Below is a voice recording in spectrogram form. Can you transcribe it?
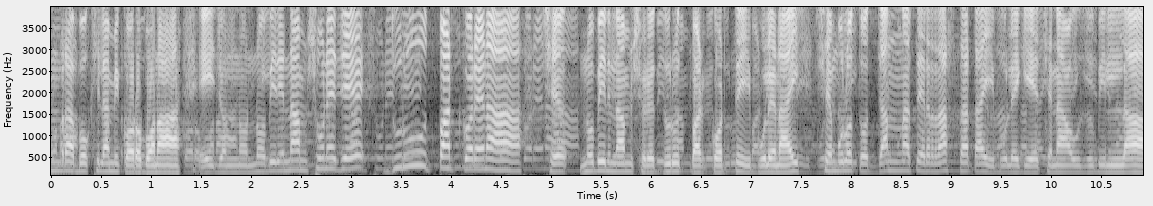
আমরা বখিলামি করব না। এই জন্য নবীর নাম শুনে যে দুরুদ পাঠ করে না, সে নবীর নাম শুনে দুরুদ পাঠ করতেই বলে নাই। সে মূলত জান্নাতের রাস্তাটাই বলে গিয়েছে না উজুবিল্লাহ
